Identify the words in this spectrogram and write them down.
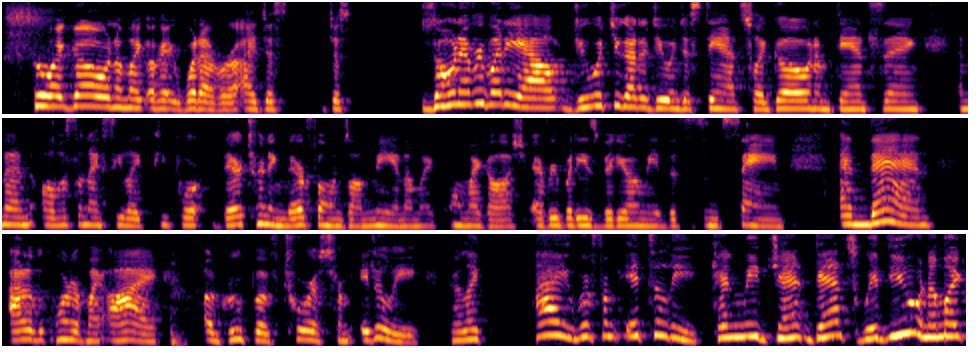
so I go and I'm like, okay, whatever. I just, just zone everybody out, do what you got to do and just dance. So I go and I'm dancing. And then all of a sudden I see like people, they're turning their phones on me. And I'm like, oh my gosh, everybody's videoing me. This is insane. And then out of the corner of my eye, a group of tourists from Italy, they're like, hi, we're from Italy. Can we jan- dance with you? And I'm like,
